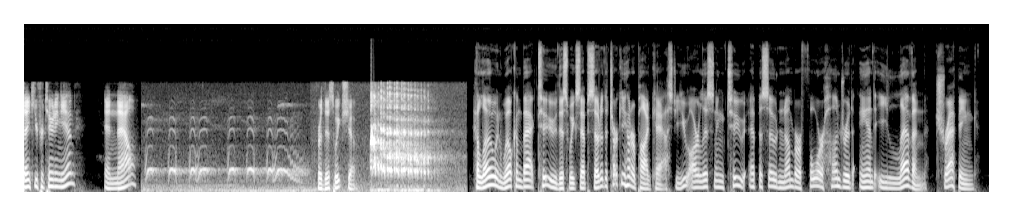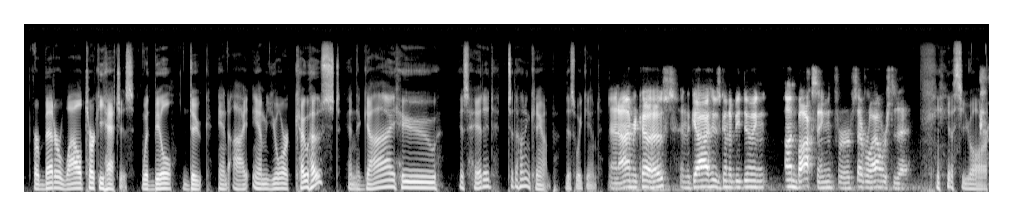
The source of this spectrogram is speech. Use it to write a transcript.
Thank you for tuning in. And now, for this week's show. Hello, and welcome back to this week's episode of the Turkey Hunter Podcast. You are listening to episode number 411 Trapping for Better Wild Turkey Hatches with Bill Duke. And I am your co host and the guy who is headed to the hunting camp this weekend. And I'm your co host and the guy who's going to be doing unboxing for several hours today. yes, you are.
